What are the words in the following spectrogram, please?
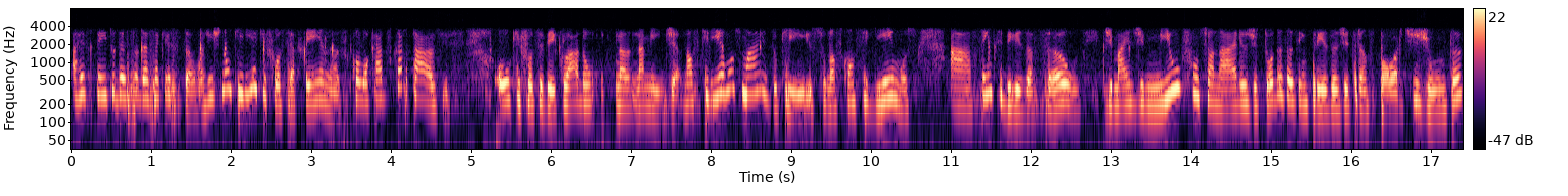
a respeito dessa, dessa questão. A gente não queria que fosse apenas colocados cartazes ou que fosse veiculado na, na mídia. Nós queríamos mais do que isso. Nós conseguimos a sensibilização de mais de mil funcionários de todas as empresas de transporte juntas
